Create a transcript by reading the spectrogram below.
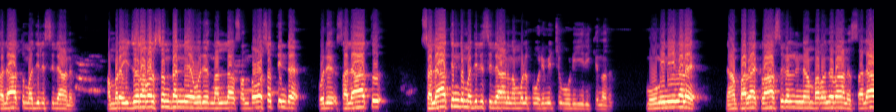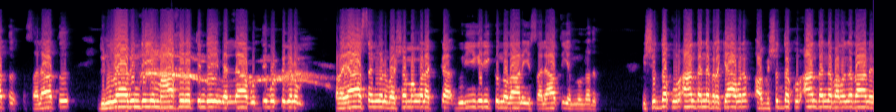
സലാത്ത് മജിലിസിലാണ്. നമ്മുടെ ഇജറ വർഷം തന്നെ ഒരു നല്ല സന്തോഷത്തിന്റെ ഒരു സലാത്ത് സലാത്തിന്റെ മജ്ലിസിലാണ് നമ്മളിപ്പോൾ ഒരുമിച്ച് കൂടിയിരിക്കുന്നത്. മോമിനീങ്ങളെ ഞാൻ പല ക്ലാസ്സുകളിൽ ഞാൻ പറഞ്ഞതാണ് സലാത്ത് സലാത്ത് ദുനിയാവിന്റെയും ആഹൃതത്തിന്റെയും എല്ലാ ബുദ്ധിമുട്ടുകളും പ്രയാസങ്ങളും വിഷമങ്ങളൊക്കെ ദുരീകരിക്കുന്നതാണ് ഈ സലാത്ത് എന്നുള്ളത്. വിശുദ്ധ ഖുർആൻ തന്നെ പ്രഖ്യാപനം വിശുദ്ധ ഖുർആൻ തന്നെ പറഞ്ഞതാണ്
